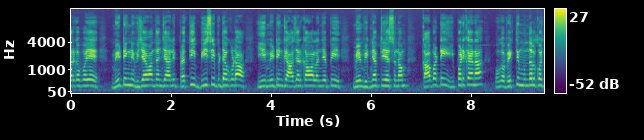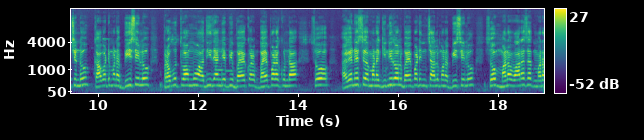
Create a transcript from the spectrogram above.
జరగబోయే మీటింగ్ని విజయవంతం చేయాలి. ప్రతి బీసీ బిడ్డ కూడా ఈ మీటింగ్కి హాజరు కావాలని చెప్పి మేము విజ్ఞప్తి చేస్తున్నాం. కాబట్టి ఇప్పటికైనా ఒక వ్యక్తి ముందరకు వచ్చిండు కాబట్టి మన బీసీలు ప్రభుత్వము అది ఇది అని చెప్పి భయ భయపడకుండా సో అగెనెస్ట్ మనకి ఇన్ని రోజులు భయపడింది చాలు మన బీసీలు. సో మన వారసత్ మన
